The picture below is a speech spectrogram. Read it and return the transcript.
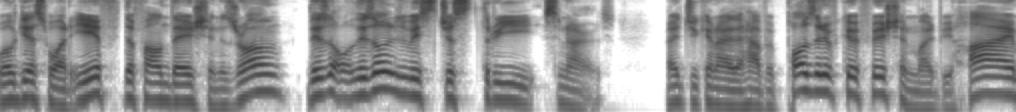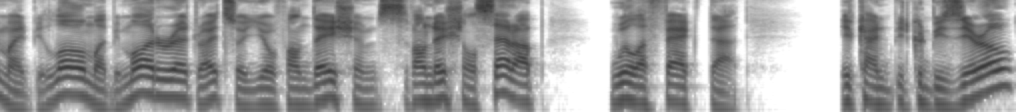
well, guess what? If the foundation is wrong, there's there's always just three scenarios, right? You can either have a positive coefficient, might be high, might be low, might be moderate, right? So your foundation foundational setup will affect that. It can it could be zero,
